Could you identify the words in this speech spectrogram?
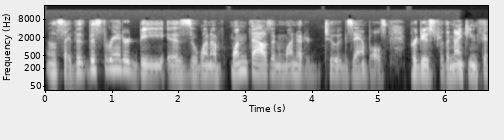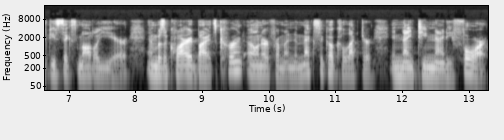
And let's say this, this 300B is one of 1,102 examples produced for the 1956 model year and was acquired by its current owner from a New Mexico collector in 1994.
